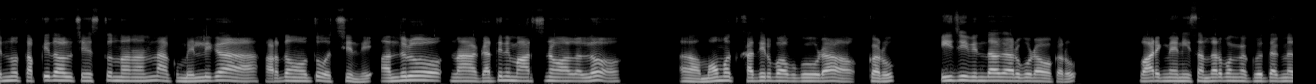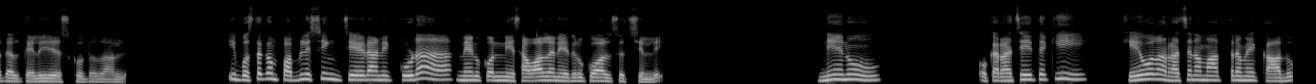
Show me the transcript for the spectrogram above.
ఎన్నో తప్పిదాలు చేస్తున్నానని నాకు మెల్లిగా అర్థమవుతూ వచ్చింది. అందులో నా గతిని మార్చిన వాళ్ళలో మొహమ్మద్ ఖదీర్ బాబు కూడా ఒకరు. పీజీ విందా గారు కూడా ఒకరు. వారికి నేను ఈ సందర్భంగా కృతజ్ఞతలు తెలియజేసుకుంటున్నాను. ఈ పుస్తకం పబ్లిషింగ్ చేయడానికి కూడా నేను కొన్ని సవాళ్ళను ఎదుర్కోవాల్సి వచ్చింది నేను ఒక రచయితకి కేవలం రచన మాత్రమే కాదు,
